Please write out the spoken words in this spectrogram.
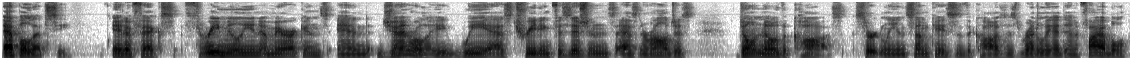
Epilepsy. It affects 3 million Americans, and generally, we as treating physicians, as neurologists, don't know the cause. Certainly, in some cases, the cause is readily identifiable,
